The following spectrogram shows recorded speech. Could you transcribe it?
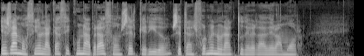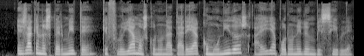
Es la emoción la que hace que un abrazo a un ser querido se transforme en un acto de verdadero amor. Es la que nos permite que fluyamos con una tarea como unidos a ella por un hilo invisible,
